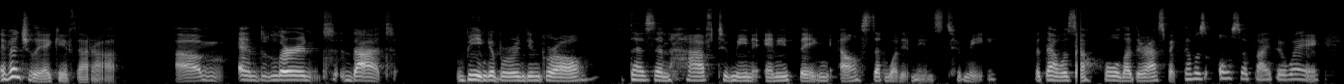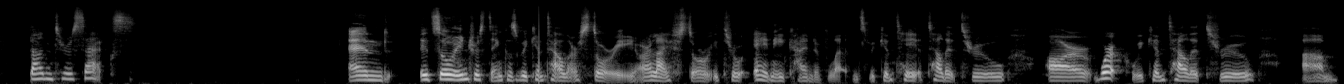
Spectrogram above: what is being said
Eventually i gave that up um, and learned that being a burundian girl doesn't have to mean anything else than what it means to me. But that was a whole other aspect that was also by the way done through sex. And it's so interesting because we can tell our story our life story through any kind of lens. We can ta tell it through our work. We can tell it through um,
